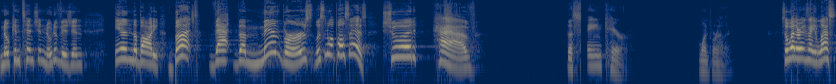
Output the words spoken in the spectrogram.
no contention, no division in the body, but that the members, listen to what Paul says, should have the same care one for another. So, whether it's a less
